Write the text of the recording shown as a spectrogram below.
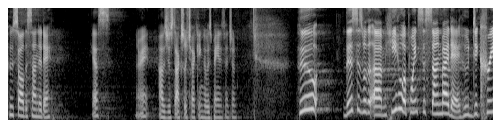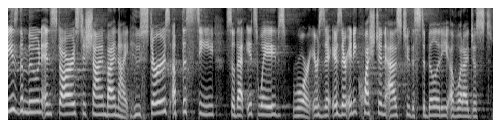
Who saw the sun today? Yes? All right, I was just actually checking who was paying attention. Who this is what um, he who appoints the sun by day, who decrees the moon and stars to shine by night, who stirs up the sea so that its waves roar. Is there, is there any question as to the stability of what I just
